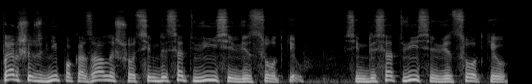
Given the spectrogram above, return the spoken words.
перші ж дні показали, що 78%, 78%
